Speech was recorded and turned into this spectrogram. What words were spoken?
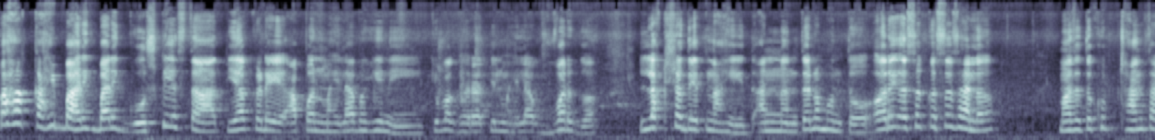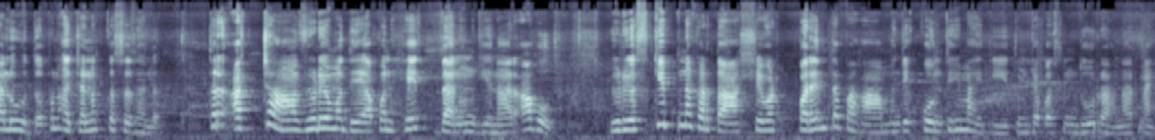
पहा काही बारीक बारीक गोष्टी असतात याकडे आपण महिला भगिनी किंवा घरातील महिला वर्ग लक्ष देत नाहीत आणि नंतर म्हणतो अरे असं कसं झालं? माझं तर खूप छान चालू होतं पण अचानक कसं झालं? तर आजच्या व्हिडिओमध्ये आपण हेच जाणून घेणार आहोत. व्हिडिओ स्किप न करता शेवटपर्यंत पहा म्हणजे कोणतीही माहिती तुमच्यापासून दूर राहणार नाही.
